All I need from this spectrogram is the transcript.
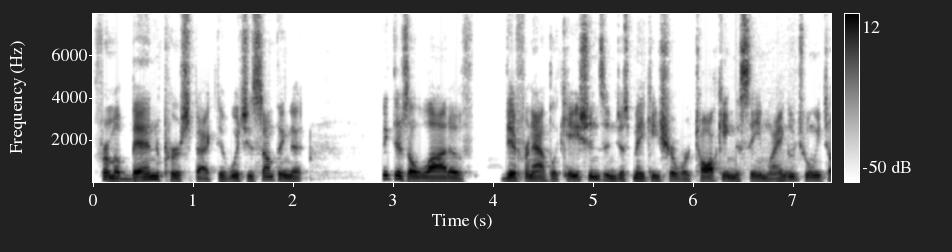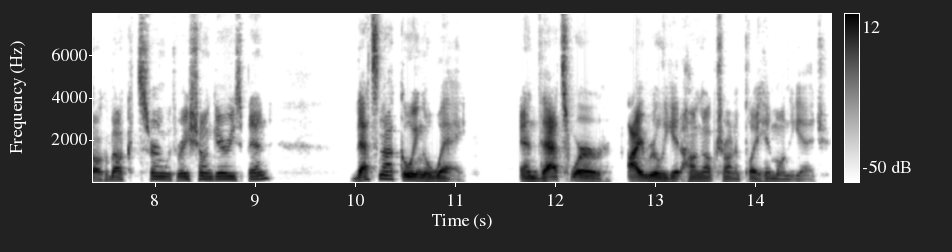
from a bend perspective, which is something that I think there's a lot of different applications and just making sure we're talking the same language when we talk about concern with Rashan Gary's bend. That's not going away. And that's where I really get hung up trying to play him on the edge.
